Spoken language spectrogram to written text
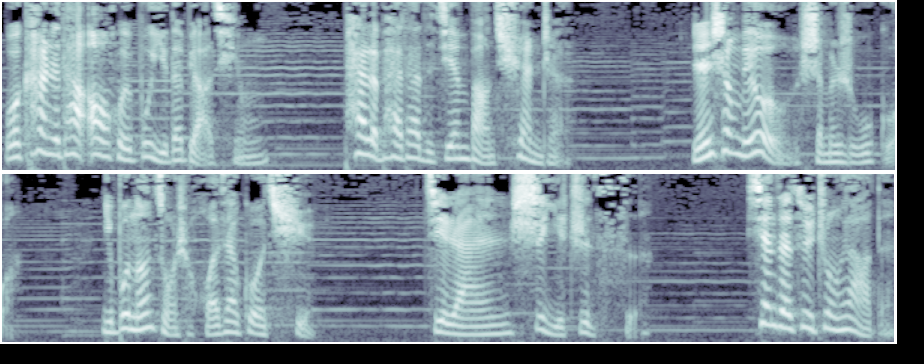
我看着他懊悔不已的表情，拍了拍他的肩膀，劝着：“人生没有什么如果，你不能总是活在过去。既然事已至此，现在最重要的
